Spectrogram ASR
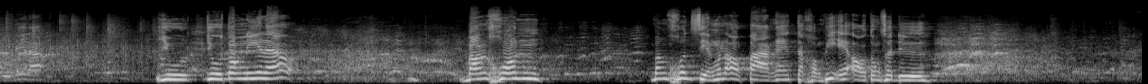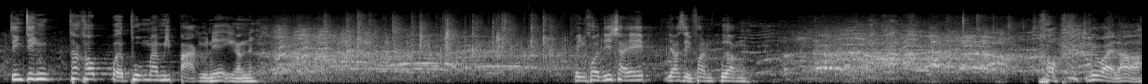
อยู่นี่ละอยู่อยู่ตรงนี้แล้ว บางคน บางคนเสียงมันออกปากไง แต่ของพี่เอออกตรงสะดือ จริง ๆ ถ้าเขาเปิดพุงมามีปากอยู่เนี่ยอีกอันหนึงเป็นคนที่ใช้ยาสีฟันเปลือง ไม่ไหวแล้วเหรอ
